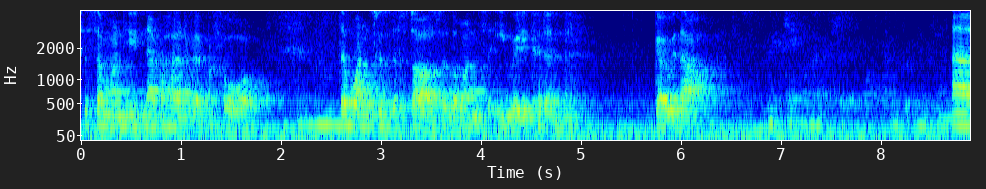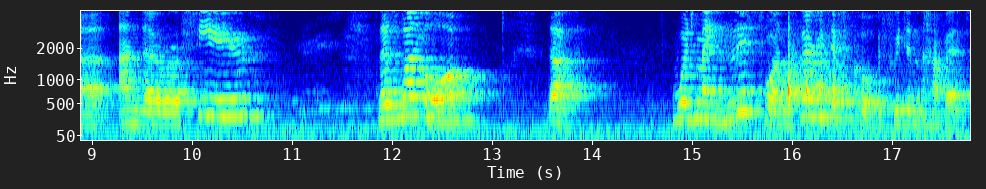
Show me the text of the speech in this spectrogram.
to someone who'd never heard of it before, the ones with the stars are the ones that you really couldn't go without. Uh, and there are a few. There's one more that would make this one very difficult if we didn't have it.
